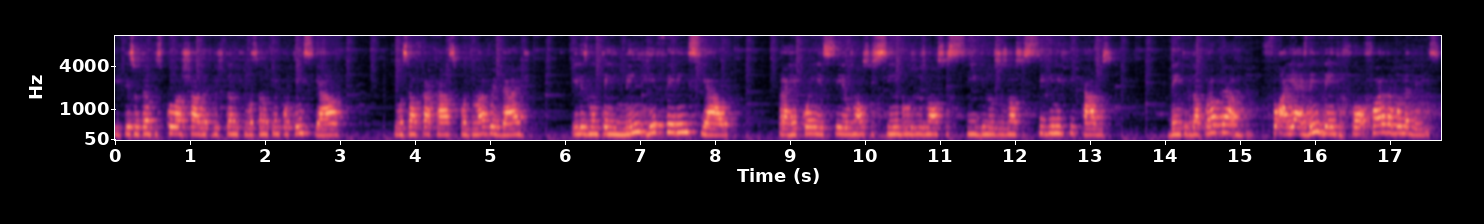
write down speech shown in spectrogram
e ter seu trampo esculachado acreditando que você não tem potencial, que você é um fracasso, quando na verdade eles não têm nem referencial para reconhecer os nossos símbolos, os nossos signos, os nossos significados dentro da própria, aliás, nem dentro, fora da bolha deles.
